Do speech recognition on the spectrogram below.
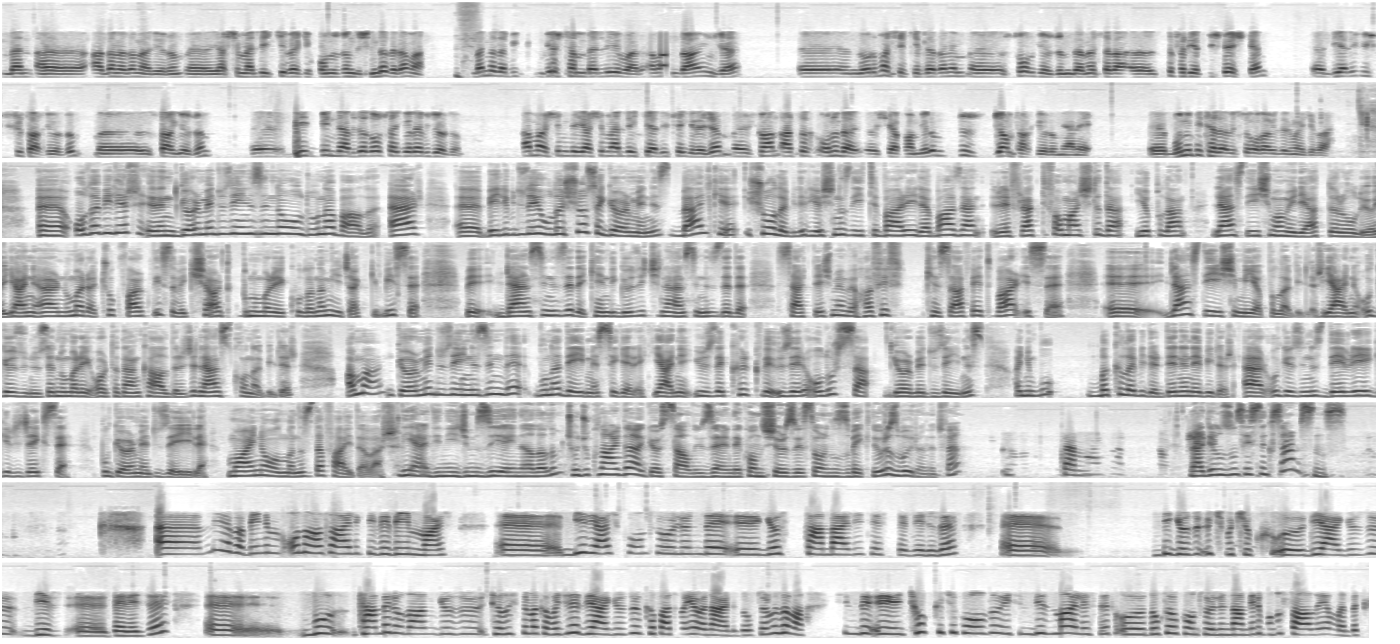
Ben e, Adana'dan arıyorum. E, yaşım 52 belki konunun dışındadır ama bende de bir göz tembelliği var. Ama daha önce e, normal şekilde benim e, sol gözümde mesela e, 0.75 iken e, diğeri 3 şu takıyordum. E, sağ gözüm. E, bir, bir nebze de olsa görebiliyordum. Ama şimdi yaşım 52 53'e gireceğim. E, şu an artık onu da e, şey yapamıyorum. Düz cam takıyorum yani. E, bunun bir tedavisi olabilir mi acaba? Ee, olabilir. Ee, görme düzeyinizin ne olduğuna bağlı. Eğer e, belli bir düzeye ulaşıyorsa görmeniz belki şu olabilir. Yaşınız itibariyle bazen refraktif amaçlı da yapılan lens değişim ameliyatları oluyor. Yani eğer numara çok farklıysa ve kişi artık bu numarayı kullanamayacak gibiyse ve lensinizde de kendi göz içi lensinizde de sertleşme ve hafif kesafet var ise e, lens değişimi yapılabilir. Yani o gözünüze numarayı ortadan kaldırıcı lens konabilir. Ama görme düzeyinizin de buna değmesi gerek. Yani yüzde 40 ve üzeri olursa görme düzeyiniz hani bu bakılabilir, denenebilir. Eğer o gözünüz devreye girecekse bu görme düzeyiyle muayene olmanızda fayda var. Diğer dinleyicimizi yayına alalım. Çocuklarda göz sağlığı üzerine konuşuyoruz ve sorunuzu bekliyoruz. Buyurun lütfen. Tamam. Radyonuzun sesini kısar mısınız? Ee, merhaba benim 16 aylık bir bebeğim var. Ee, bir yaş kontrolünde e, göz tembelliği tespit edildi. Ee, bir gözü üç buçuk, e, diğer gözü bir e, derece. Ee, bu tembel olan gözü çalıştırmak amacıyla diğer gözü kapatmayı önerdi doktorumuz ama Şimdi e, çok küçük olduğu için biz maalesef e, doktor kontrolünden beri bunu sağlayamadık.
